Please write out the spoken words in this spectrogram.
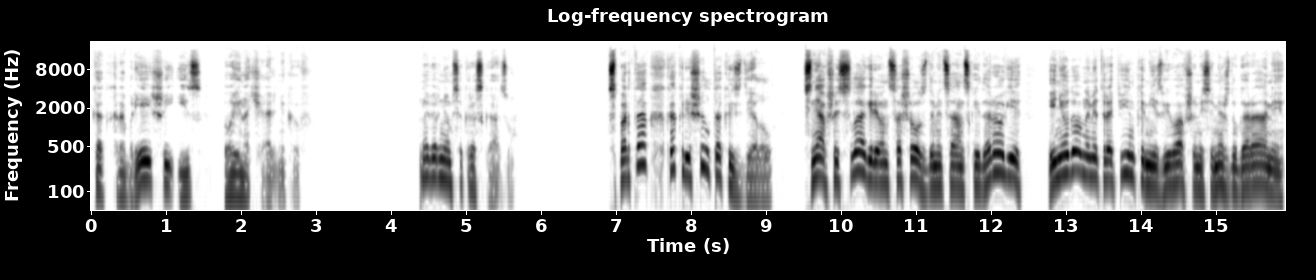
как храбрейший из военачальников. Но вернемся к рассказу. Спартак как решил, так и сделал. Снявшись с лагеря, он сошел с Домицианской дороги и неудобными тропинками, извивавшимися между горами,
